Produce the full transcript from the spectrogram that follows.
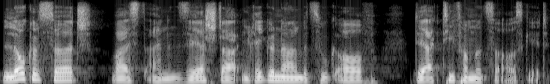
Local Search weist einen sehr starken regionalen Bezug auf, der aktiv vom Nutzer ausgeht.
